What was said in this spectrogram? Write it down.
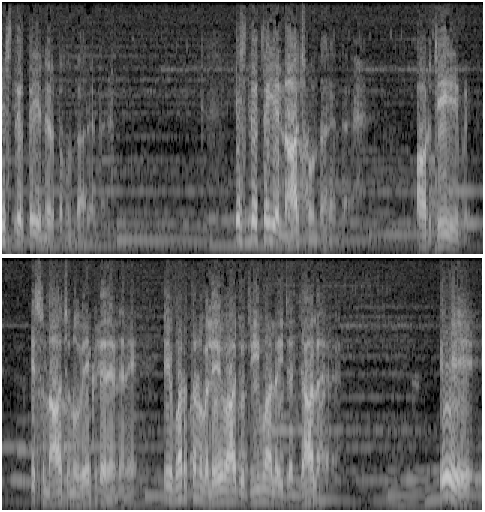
ਇਸ ਦੇ ਉੱਤੇ ਇਹ ਨਿਰਤ ਹੁੰਦਾ ਰਹਿੰਦਾ ਹੈ। ਇਸ ਦੇ ਉੱਤੇ ਇਹ ਨਾਚ ਹੁੰਦਾ ਰਹਿੰਦਾ ਹੈ। ਔਰ ਜੀਵ ਇਸ ਨਾਚ ਨੂੰ ਵੇਖਦੇ ਰਹਿੰਦੇ ਨੇ, ਇਹ ਵਰਤਨ ਵਲੇਵਾ ਜੋ ਜੀਵਾਂ ਲਈ ਜੰਜਾਲ ਹੈ। ਇਹ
